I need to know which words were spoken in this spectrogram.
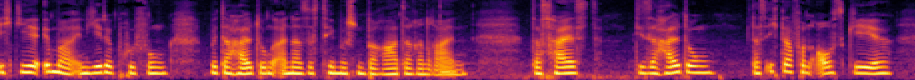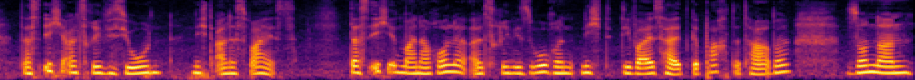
ich gehe immer in jede Prüfung mit der Haltung einer systemischen Beraterin rein. Das heißt, diese Haltung, dass ich davon ausgehe, dass ich als Revision nicht alles weiß dass ich in meiner Rolle als Revisorin nicht die Weisheit gepachtet habe, sondern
